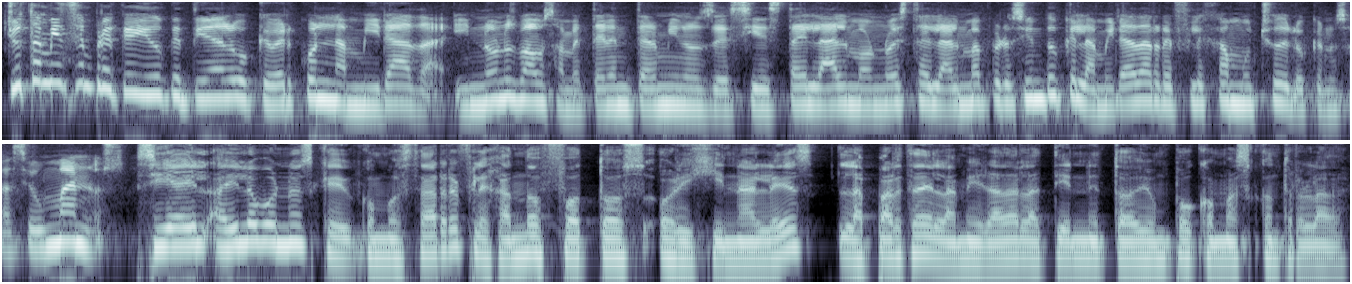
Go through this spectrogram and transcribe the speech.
yo también siempre he creído que tiene algo que ver con la mirada y no nos vamos a meter en términos de si está el alma o no está el alma, pero siento que la mirada refleja mucho de lo que nos hace humanos. Sí, ahí, ahí lo bueno es que como está reflejando fotos originales, la parte de la mirada la tiene todavía un poco más controlada.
